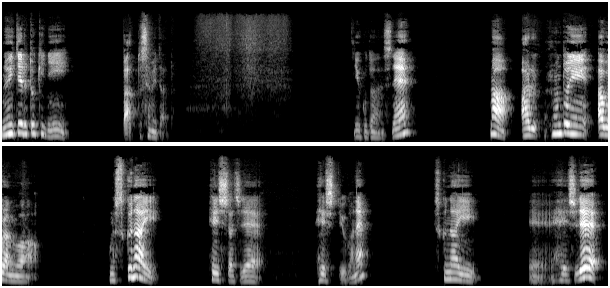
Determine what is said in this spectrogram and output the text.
抜いてる時に、バッと攻めたと。いうことなんですね。まあ、ある、本当にアブラムは、この少ない兵士たちで、兵士っていうかね、少ない、えー兵士で、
